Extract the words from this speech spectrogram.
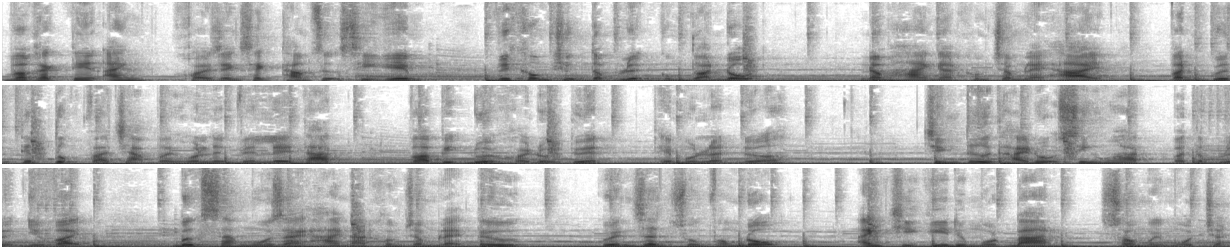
và gạch tên anh khỏi danh sách tham dự SEA Games vì không chịu tập luyện cùng toàn đội. Năm 2002, Văn Quyến tiếp tục va chạm với huấn luyện viên Lê Tát và bị đuổi khỏi đội tuyển thêm một lần nữa. Chính từ thái độ sinh hoạt và tập luyện như vậy, bước sang mùa giải 2004, Quyến dần xuống phong độ. Anh chỉ ghi được một bàn sau 11 trận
